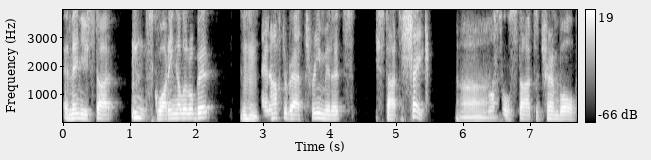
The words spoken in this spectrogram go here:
and then you start squatting a little bit, Mhm. and after about three minutes, you start to shake Ah. muscles start to tremble,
